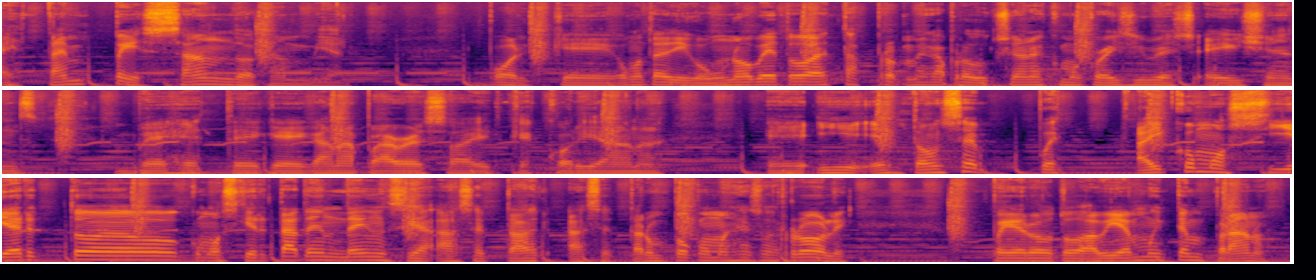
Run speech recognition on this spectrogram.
está empezando a cambiar. Porque, como te digo, uno ve todas estas megaproducciones como Crazy Rich Asians, ves este que gana Parasite, que es coreana. Y entonces, pues hay como cierto, como cierta tendencia a aceptar, aceptar un poco más esos roles. Pero todavía es muy temprano.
